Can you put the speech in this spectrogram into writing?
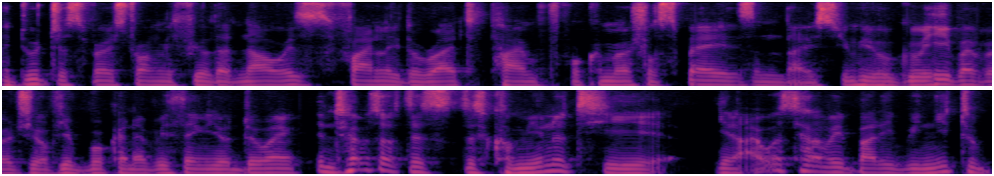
I do just very strongly feel that now is finally the right time for commercial space. And I assume you agree by virtue of your book and everything you're doing. In terms of this this community, you know, I always tell everybody we need to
